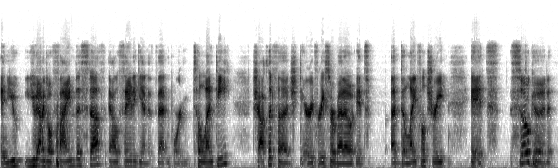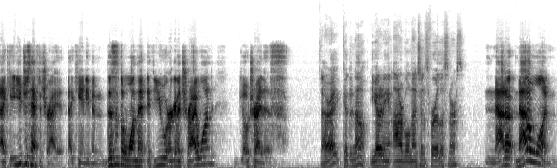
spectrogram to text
and you you got to go find this stuff. And I'll say it again, it's that important. Talenti chocolate fudge dairy free sorbetto. It's a delightful treat. It's so good. I can, you just have to try it. I can't even. This is the one that if you are gonna try one, go try this. All right, good to know. You got any honorable mentions for our listeners? Not a not a one.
